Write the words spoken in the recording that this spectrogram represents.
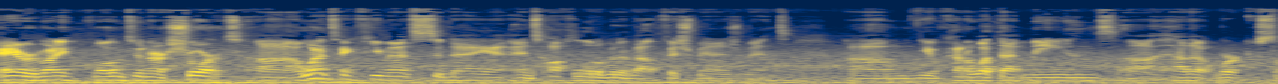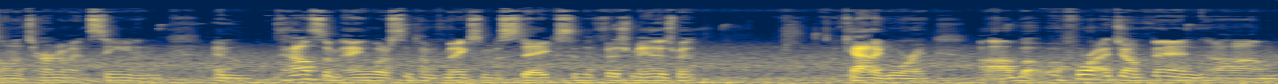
Hey everybody, welcome to another short. Uh, I want to take a few minutes today and talk a little bit about fish management. Um, you know, kind of what that means, uh, how that works on the tournament scene, and, and, how some anglers sometimes make some mistakes in the fish management category. Uh, but before I jump in, um,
